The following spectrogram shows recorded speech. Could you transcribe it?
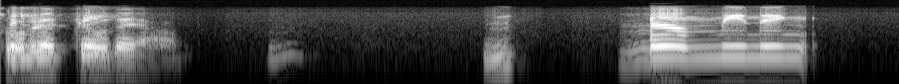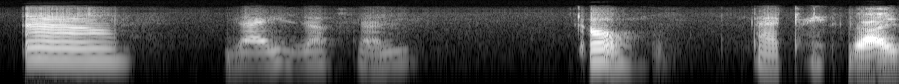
सूर्यस्य उदयः uh, meaning uh, रैस् आफ् सन् oh that way गाय्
